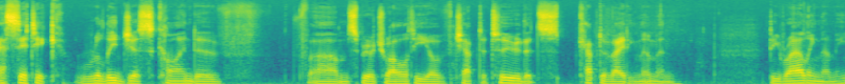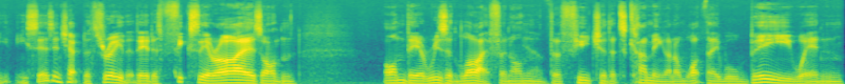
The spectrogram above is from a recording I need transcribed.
ascetic religious kind of um, spirituality of chapter 2 that's captivating them and derailing them. He, he says in chapter 3 that they're to fix their eyes on on their risen life and on yeah. the future that's coming and on what they will be when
